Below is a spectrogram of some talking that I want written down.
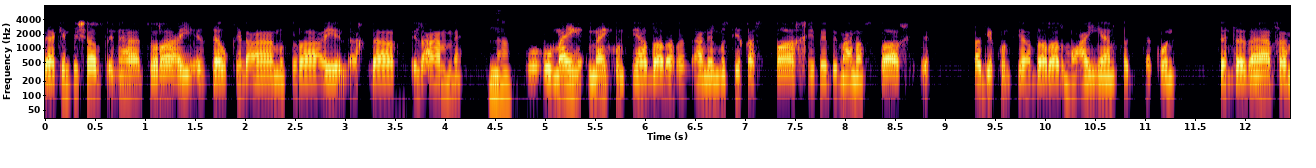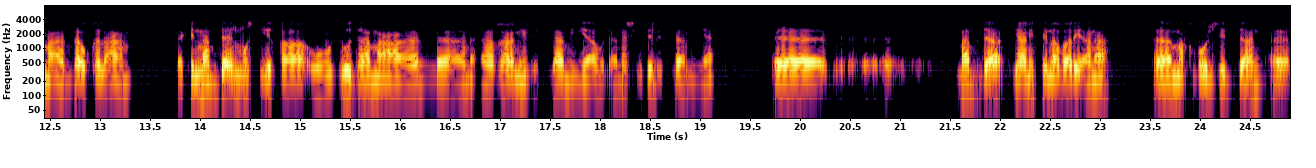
لكن بشرط إنها تراعي الذوق العام وتراعي الأخلاق العامة. نعم. وما ما يكون فيها ضرر. الآن الموسيقى الصاخبة بمعنى الصاخبة قد يكون فيها ضرر معين قد تكون تتنافى مع الذوق العام. لكن مبدأ الموسيقى ووجودها مع الأغاني الإسلامية أو الأناشيد الإسلامية آه، مبدأ يعني في نظري أنا آه، مقبول جدا. آه،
